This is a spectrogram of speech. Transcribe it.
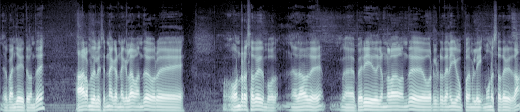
இந்த பஞ்சாயத்து வந்து ஆரம்பத்தில் சின்ன கண்ணுக்கெல்லாம் வந்து ஒரு ஒன்றரை சதவீதம் போதும். அதாவது பெரிய இது கண்ணெல்லாம் வந்து ஒரு லிட்டர் தண்ணிக்கு முப்பது மில்லி மூணு சதவீதம்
